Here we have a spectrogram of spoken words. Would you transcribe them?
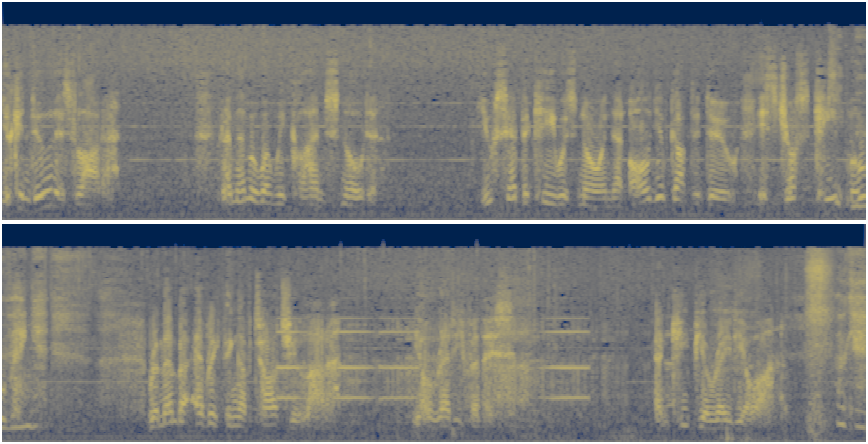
You can do this, Lara. Remember when we climbed Snowdon? You said the key was knowing that all you've got to do is just keep, moving. Remember everything I've taught you, Lara. You're ready for this. And keep your radio on. Okay.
